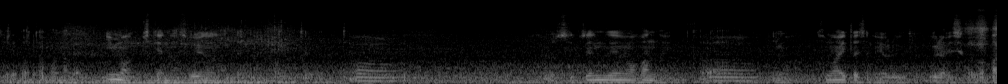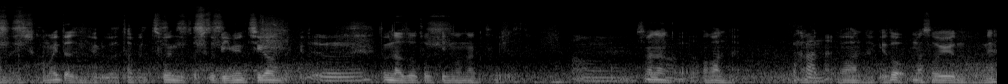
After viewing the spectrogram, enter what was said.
そうか言ってた。なんか今来てるのはそういうのなんじゃないかってう私全然わかんないから、ん。今かまいたちの夜ぐらいしかわかんないしかまいたちの夜は多分そういうのとちょっと微妙に違うんだけどでも謎解きのなんかそういううん。まあなんかわかんない。わかんない。わかんないけどまあそういうのをね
